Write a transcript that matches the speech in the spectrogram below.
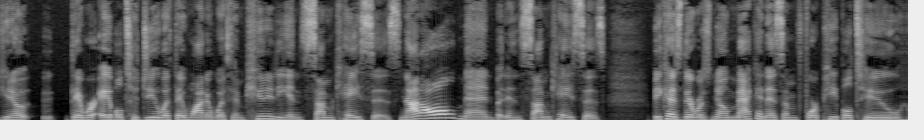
you know they were able to do what they wanted with impunity in some cases. Not all men, but in some cases because there was no mechanism for people to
